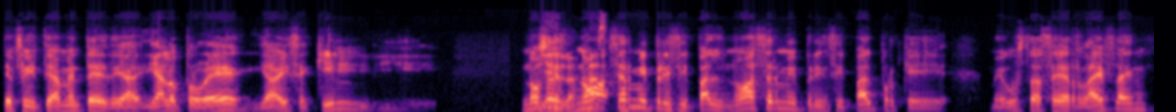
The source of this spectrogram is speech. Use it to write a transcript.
Definitivamente ya, lo probé, ya hice kill y no sé, no va a ser mi principal, no va a ser mi principal porque me gusta hacer lifeline,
